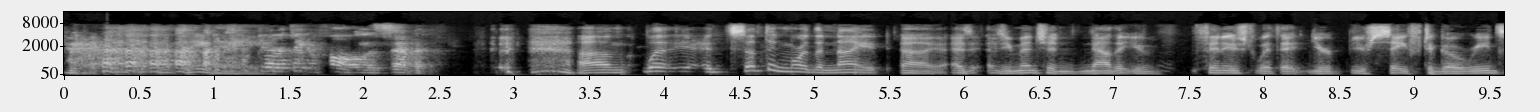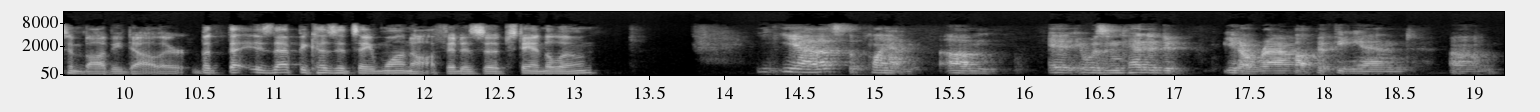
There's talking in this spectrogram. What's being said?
You got to take a fall on the seventh. um, well, something more than night, uh, as as you mentioned. Now that you've finished with it, you're you're safe to go read some Bobby Dollar. But that, is that because it's a one-off? It is a standalone. Yeah, that's the plan. Um, it, it, was intended to you know wrap up at the end. Um,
